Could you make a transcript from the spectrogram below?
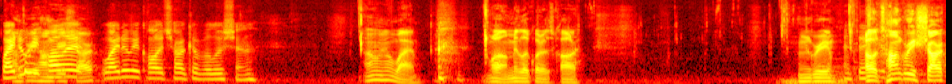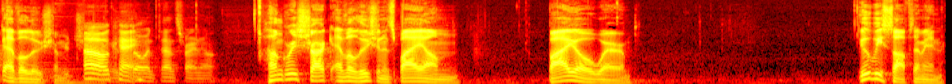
Why do we call Hungry it? Shark? Why do we call it Shark Evolution? I don't know why. well, let me look what it's called. Hungry. Oh, it's it's- Hungry Shark Evolution. Oh, It's okay. so intense right now. Hungry Shark Evolution. It's by um, BioWare. Ubisoft. I mean,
